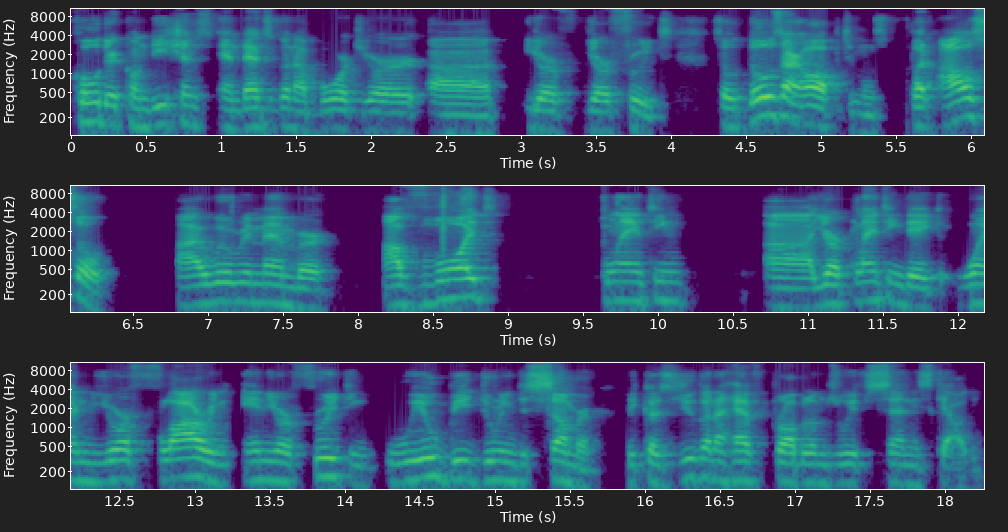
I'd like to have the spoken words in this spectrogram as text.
colder conditions and that's going to abort your uh, your your fruits. So those are optimums. But also, I will remember avoid planting uh, your planting date when your flowering and your fruiting will be during the summer because you're gonna have problems with sun scalding.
